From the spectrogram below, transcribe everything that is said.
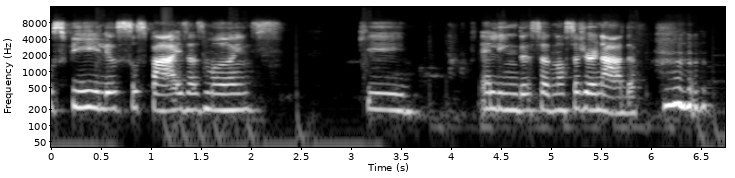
os filhos, os pais, as mães, que é linda essa nossa jornada.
